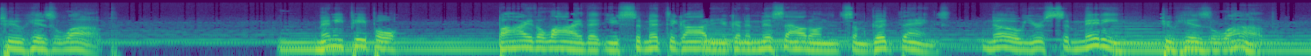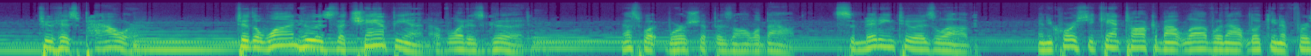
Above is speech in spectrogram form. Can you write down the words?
to His love. Many people buy the lie that you submit to God and you're going to miss out on some good things. No, you're submitting to His love, to His power, to the one who is the champion of what is good. That's what worship is all about submitting to His love. And of course, you can't talk about love without looking at 1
